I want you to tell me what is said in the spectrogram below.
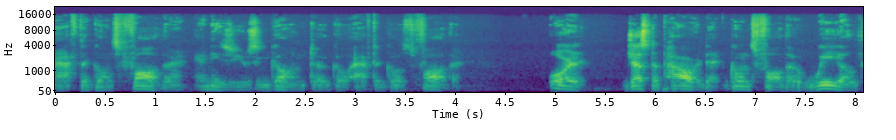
after Gon's father and he's using Gon to go after Gon's father, or just the power that Gon's father wielded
